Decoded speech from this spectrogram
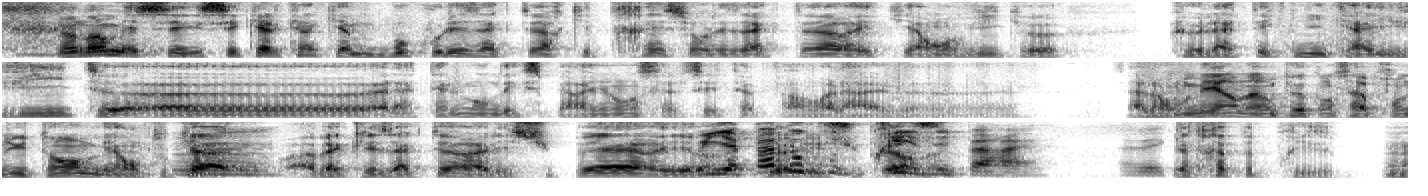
Non, non, mais c'est quelqu'un qui aime beaucoup les acteurs, qui est très sur les acteurs et qui a envie que, que la technique aille vite. Euh, elle a tellement d'expérience, elle s'est- Enfin, voilà, elle, euh, ça l'emmerde un peu quand ça prend du temps, mais en tout cas, Mm. avec les acteurs, elle est super. et, Il n'y a pas beaucoup de prises, il paraît. Il y a très peu de prises. Mm.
